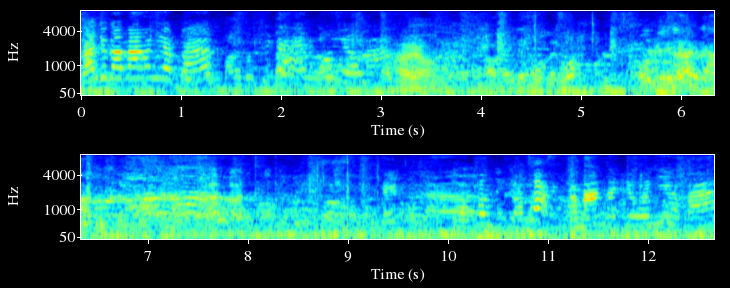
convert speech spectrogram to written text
가져가 bao nhiêu bác? 아유, Cảm ơn các chú nhiều bác.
